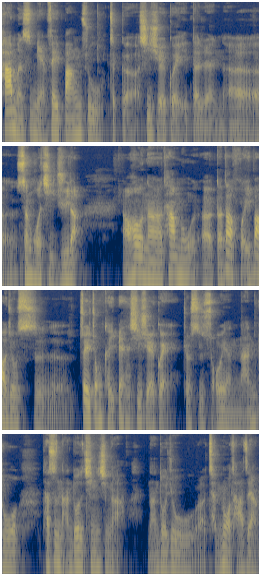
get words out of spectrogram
他们是免费帮助这个吸血鬼的人，呃，生活起居的。然后呢，他们呃得到回报就是最终可以变成吸血鬼，就是所谓的南多，他是南多的亲信啊，南多就呃承诺他这样。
